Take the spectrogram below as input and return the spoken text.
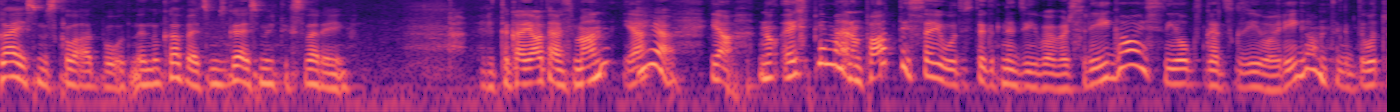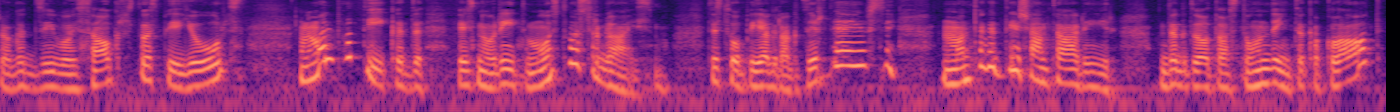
gaismas klātbūtne? Nu, kāpēc mums gaisma ir tik svarīga? Tā kā jautājums man, ja? jā, jā. Nu, es, piemēram, pati sajūtu, es tagad nedzīvoju vairs Rīgā. Es ilgus gadus dzīvoju Rīgā, un tagad otro gadu dzīvoju Salkrastos pie jūras. Un man patīk, kad es no rīta mostos ar gaismu. Es to biju agrāk dzirdējusi, un man tagad tiešām tā arī ir. Un tagad vēl tā stundiņa tā kā klāta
